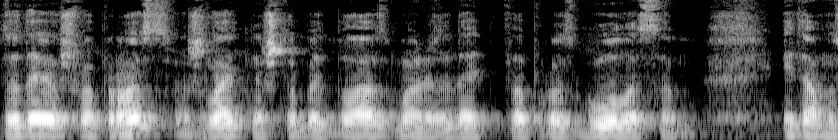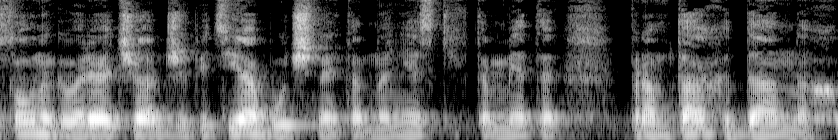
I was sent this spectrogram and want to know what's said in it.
задаешь вопрос, желательно, чтобы была возможность задать вопрос голосом, и там, условно говоря, чат GPT, обученный там на нескольких там мета-промтах данных,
